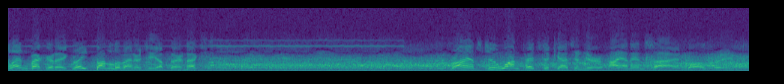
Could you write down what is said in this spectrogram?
Glenn Beckert, a great bundle of energy up there next. Bryant's 2-1 pitch to Kessinger. High and inside. Ball three.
